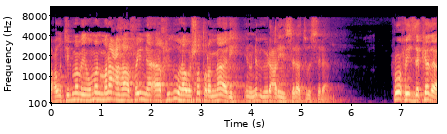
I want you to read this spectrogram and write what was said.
waxa uu tilmaamaya waman manacahaa fa ina aakhiduuha wa shatra maalih inuu nebigu yidhi calayhi salaatu wasalaam ruuxii zakada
